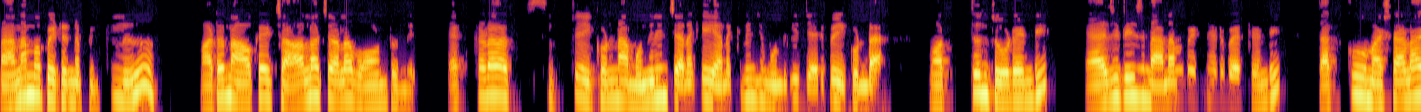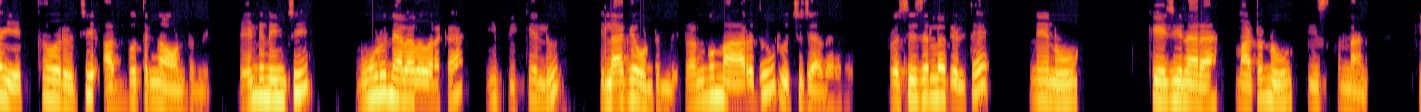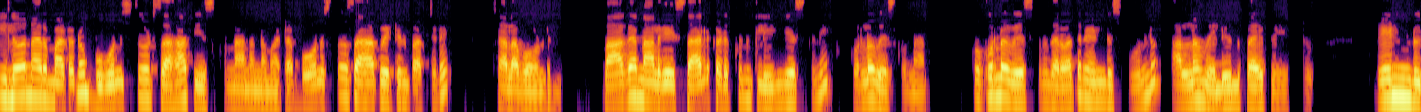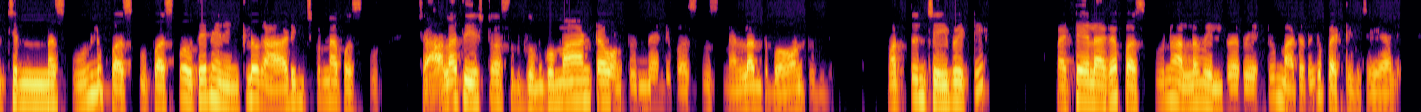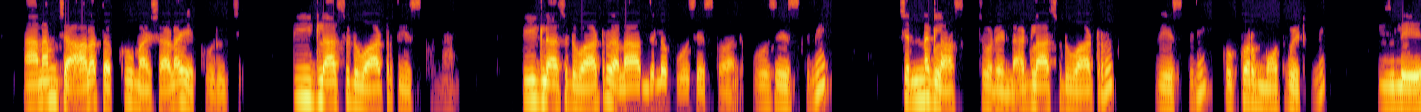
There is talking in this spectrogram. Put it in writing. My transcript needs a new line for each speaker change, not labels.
నానమ్మ పెట్టిన పిక్కిలు మటన్ ఆవకాయ చాలా చాలా బాగుంటుంది. ఎక్కడ షిఫ్ట్ చేయకుండా ముందు నుంచి వెనక్కి వెనక్కి నుంచి ముందుకి జరిపేయకుండా మొత్తం చూడండి. యాజ్ ఇట్ ఈజ్ నానమ్మ పెట్టినట్టు పెట్టండి. తక్కువ మసాలా ఎక్కువ రుచి అద్భుతంగా ఉంటుంది. రెండు నుంచి మూడు నెలల వరకు ఈ పిక్కెలు ఇలాగే ఉంటుంది. రంగు మారదు రుచి చేదరదు. ప్రొసీజర్లోకి వెళ్తే నేను కేజీన్నర మటను తీసుకున్నాను. కిలోన్నర మటను బోన్స్తో సహా తీసుకున్నాను అన్నమాట బోన్స్తో సహా పెట్టిన పచ్చడి చాలా బాగుంటుంది. బాగా నాలుగైదు సార్లు కడుక్కుని క్లీన్ చేసుకుని కుక్కర్లో వేసుకున్నాను. కుక్కర్లో వేసుకున్న తర్వాత రెండు స్పూన్లు అల్లం వెల్లుల్లిపాయ పేస్ట్ రెండు చిన్న స్పూన్లు పసుపు. పసుపు అయితే నేను ఇంట్లో ఆడించుకున్న పసుపు. చాలా టేస్ట్ వస్తుంది. గుమగుమ అంటా ఉంటుందండి పసుపు. స్మెల్ అంత బాగుంటుంది. మొత్తం చేయబెట్టి పట్టేలాగా పసుపును అల్లం వెల్లుల్లిపాయ పేస్ట్ మటన్కి పట్టించేయాలి. నానం చాలా తక్కువ మసాలా ఎక్కువ రుచి. టీ గ్లాసుడు వాటర్ తీసుకున్నాను. టీ గ్లాసుడు వాటర్ అలా అందులో పోసేసుకోవాలి. పోసేసుకుని చిన్న గ్లాస్ చూడండి ఆ గ్లాసుడు వాటర్ వేసుకుని కుక్కర్ మూత పెట్టుకుని విజిలే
